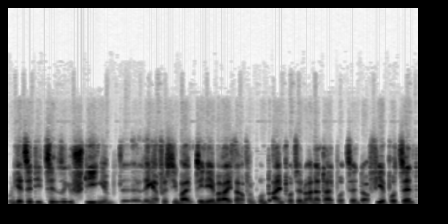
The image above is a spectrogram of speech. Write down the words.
Und jetzt sind die Zinsen gestiegen im äh, längerfristigen, beim zehnjährigen Bereich von rund ein Prozent oder anderthalb Prozent auf vier Prozent.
